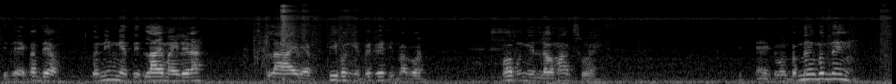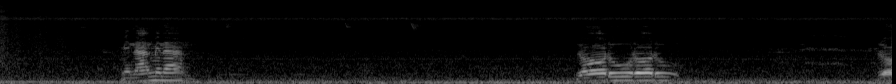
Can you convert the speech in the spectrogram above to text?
ติดเอกแป๊บเดียว ตัวนี้มึงเห็นติดลายใหม่เลยนะ ลายแบบที่บางเห็นไม่เคยติดมาก่อน เพราะบางเห็นเรามากสวยติดเอกตัวแป๊บนึงแป๊บนึงไม่นานไม่นาน รอดูรอดู รอ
